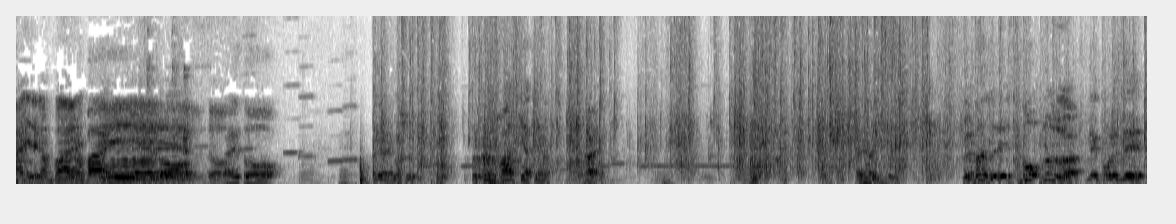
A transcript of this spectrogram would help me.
はいじゃあ乾杯。乾杯。えーっとありがとあれやりましょう。パーティーやってな。うはい。あれ何え、まず、え、すごっ。どうぞ。でこれで。こ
